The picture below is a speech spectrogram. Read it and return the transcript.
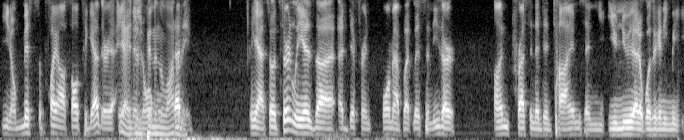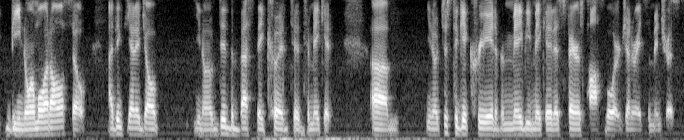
you know, missed the playoffs altogether. Yeah, just been in the lottery. Setting. Yeah, so it certainly is a, a different format, but listen, these are unprecedented times, and you knew that it wasn't going to be, be normal at all. So I think the NHL, you know, did the best they could to to make it, um, you know, just to get creative and maybe make it as fair as possible or generate some interest.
